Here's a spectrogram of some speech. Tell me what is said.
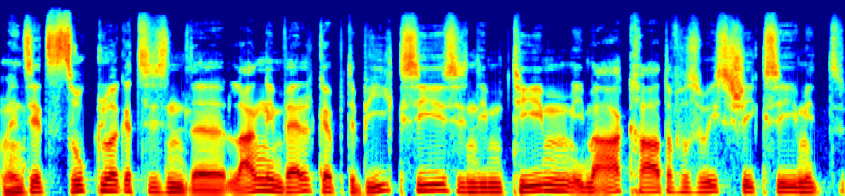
Wenn Sie jetzt zurückschauen, Sie sind äh, lange im Weltcup dabei gewesen, Sie sind im Team, im A-Kader von Swiss Ski gewesen, mit,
